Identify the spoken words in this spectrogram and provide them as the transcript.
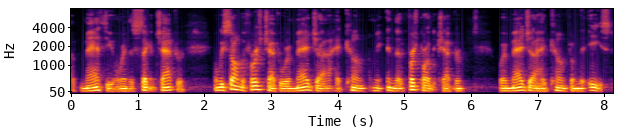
of Matthew. We're in the second chapter. And we saw in the first chapter where Magi had come, I mean, in the first part of the chapter, where Magi had come from the east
